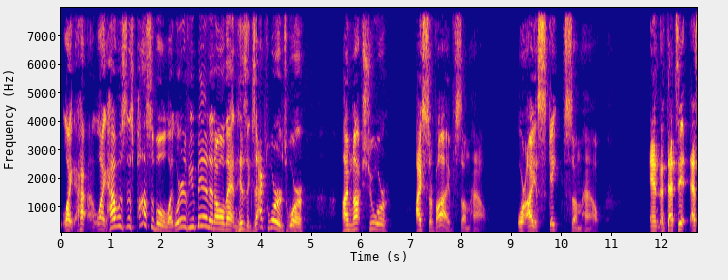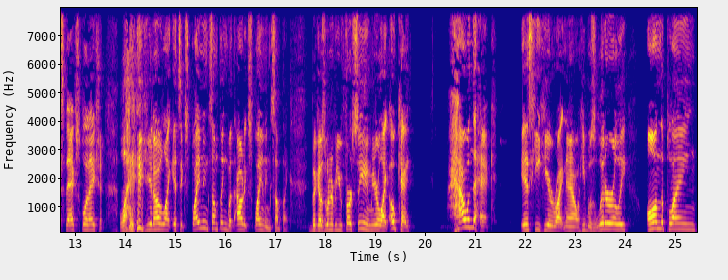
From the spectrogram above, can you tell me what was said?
"Like, how, like how was this possible? Like, where have you been and all that?" And his exact words were, "I'm not sure, I survived somehow, or I escaped somehow. And that's it. That's the explanation. Like, you know, like it's explaining something without explaining something. Because whenever you first see him, you're like, okay, how in the heck is he here right now? He was literally on the plane.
